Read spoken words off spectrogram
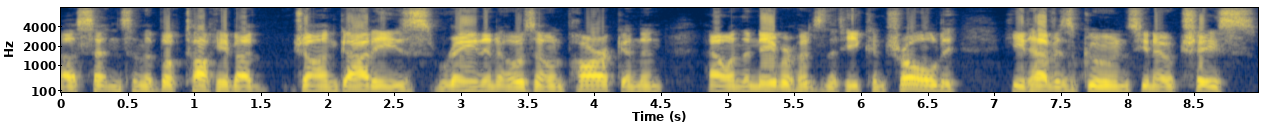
a sentence in the book talking about John Gotti's reign in Ozone Park and then how in the neighborhoods that he controlled, he'd have his goons, you know, chase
